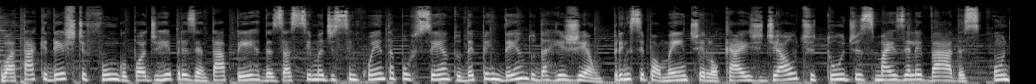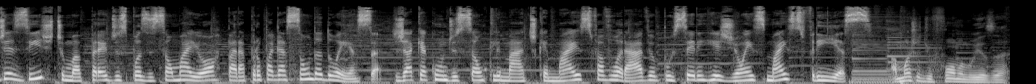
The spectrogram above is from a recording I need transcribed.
O ataque deste fungo pode representar perdas acima de 50%, dependendo da região, principalmente em locais de altitudes mais elevadas, onde existe uma predisposição maior para a propagação da doença, já que a condição climática é mais favorável por serem regiões mais frias. A mancha de fome, Luísa,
